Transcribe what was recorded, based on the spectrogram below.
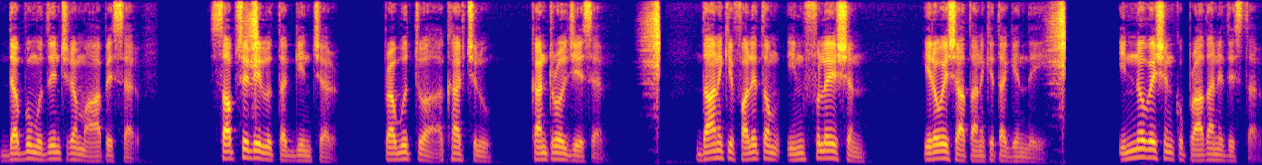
డబ్బు ముద్రించడం ఆపేశారు. సబ్సిడీలు తగ్గించారు. ప్రభుత్వ ఖర్చులు కంట్రోల్ చేశారు. దానికి ఫలితం ఇన్ఫ్లేషన్ ఇరవై శాతానికి తగ్గింది. ఇన్నోవేషన్కు ప్రాధాన్యత ఇస్తారు.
